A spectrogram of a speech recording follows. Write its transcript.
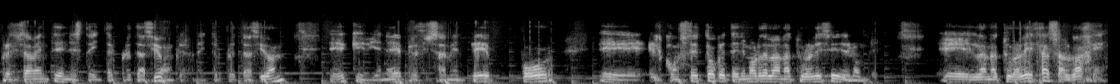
precisamente en esta interpretación, que es una interpretación que viene precisamente por el concepto que tenemos de la naturaleza y del hombre. la naturaleza salvaje,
